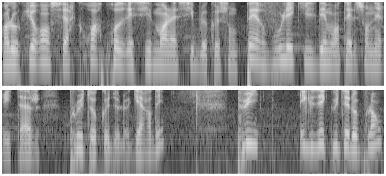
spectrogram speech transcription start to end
en l'occurrence faire croire progressivement à la cible que son père voulait qu'il démantèle son héritage plutôt que de le garder. Puis exécuter le plan,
